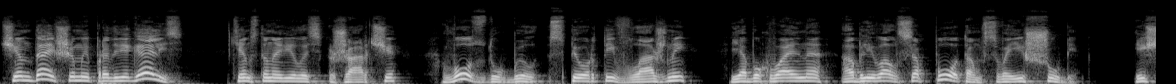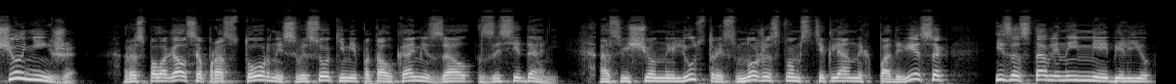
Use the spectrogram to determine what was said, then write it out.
Чем дальше мы продвигались, тем становилось жарче, воздух был спертый, влажный, я буквально обливался потом в своей шубе. Еще ниже располагался просторный с высокими потолками зал заседаний, освещенный люстрой с множеством стеклянных подвесок и заставленный мебелью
